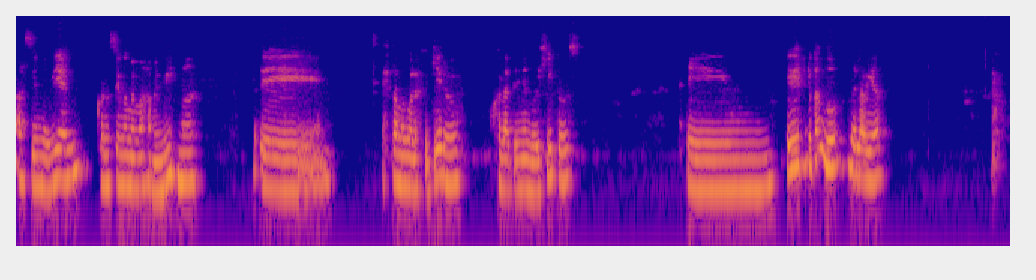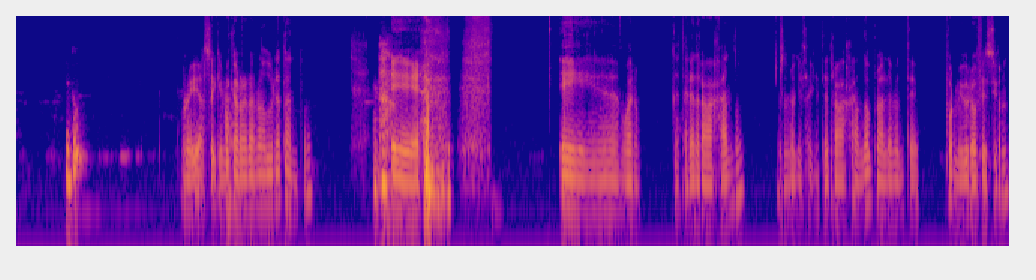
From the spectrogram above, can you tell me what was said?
haciendo bien, conociéndome más a mí misma, eh, estando con los que quiero, ojalá teniendo hijitos eh, y disfrutando de la vida. ¿Y tú? bueno, ya sé que mi carrera no dura tanto. Eh, eh, bueno, estaré trabajando, en lo que sea que esté trabajando, probablemente por mi profesión.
